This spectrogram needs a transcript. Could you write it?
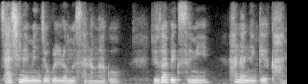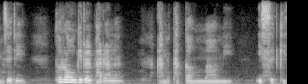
자신의 민족을 너무 사랑하고 유다 백성이 하나님께 간절히 돌아오기를 바라는 안타까운 마음이 있었기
